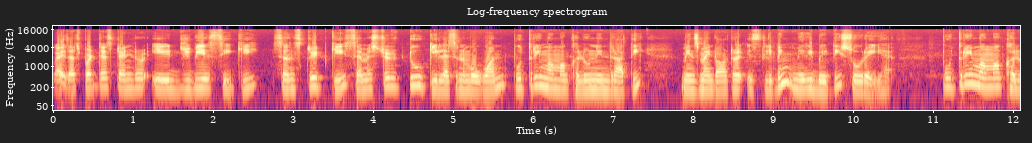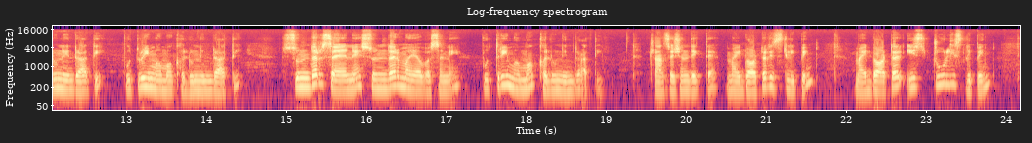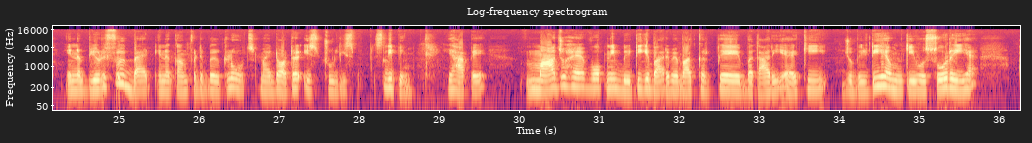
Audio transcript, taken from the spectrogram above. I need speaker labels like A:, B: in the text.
A: Guys आज पढ़ते हैं स्टैंडर्ड एट जीबीएससी की, संस्कृत की सेमेस्टर टू की लेसन नंबर वन पुत्री ममा खलू निंद्राती means my daughter is sleeping मेरी बेटी सो रही है। पुत्री ममा खलू निंद्राती, पुत्री ममा खलू निंद्राती, सुंदर सयने, सुंदरमय वसने, पुत्री ममा खलू निंद्राती। ट्रांसलेशन देखते हैं my daughter is sleeping my daughter is truly sleeping in a beautiful bed in a comfortable clothes my daughter is truly sleeping यहाँ पे माँ जो है, वो अपनी बेटी के बारे में बात करते बता रही है कि जो बेटी है, उनकी वो सो रही है।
